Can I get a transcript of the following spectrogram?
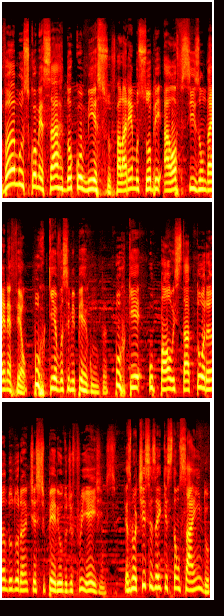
Vamos começar do começo. Falaremos sobre a off-season da NFL. Por que você me pergunta? Porque o pau está torando durante este período de free agents. As notícias aí que estão saindo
